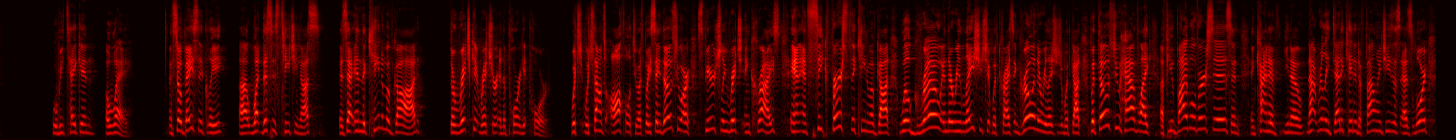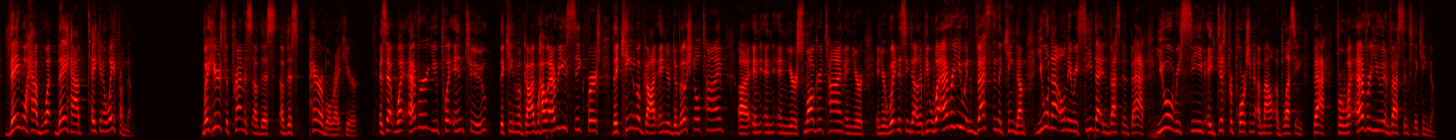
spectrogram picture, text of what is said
will be taken away. And so basically, uh, what this is teaching us is that in the kingdom of God, the rich get richer and the poor get poorer. Which, which sounds awful to us, but he's saying those who are spiritually rich in Christ and, and seek first the kingdom of God will grow in their relationship with Christ and grow in their relationship with God. But those who have like a few Bible verses and, and kind of, you know, not really dedicated to following Jesus as Lord, they will have what they have taken away from them. But here's the premise of this, of this parable right here is that whatever you put into the kingdom of God, however you seek first the kingdom of God in your devotional time, uh, in, in, in your small group time, in your, in your witnessing to other people, whatever you invest in the kingdom, you will not only receive that investment back, you will receive a disproportionate amount of blessing back for whatever you invest into the kingdom.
